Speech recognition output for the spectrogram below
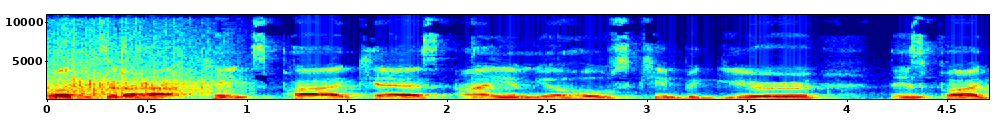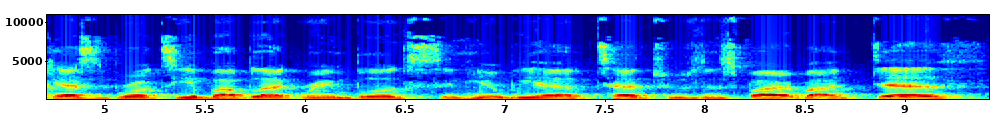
Welcome to the Hot Kakes Podcast. I am your host, Kidd Bagheera. This podcast is brought to you by Black Rain Books, and here we have tattoos inspired by death.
